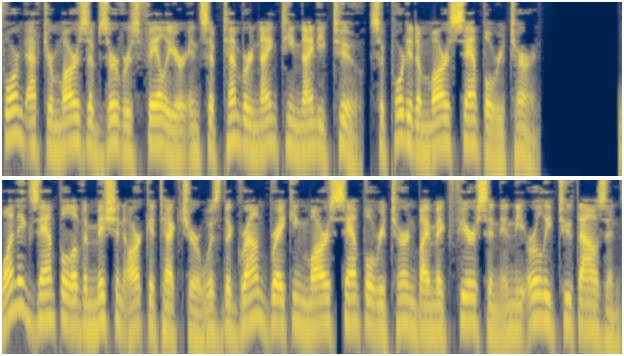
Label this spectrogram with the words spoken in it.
formed after Mars Observer's failure in September 1992, supported a Mars sample return. One example of a mission architecture was the groundbreaking Mars sample return by McPherson in the early 2000s.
